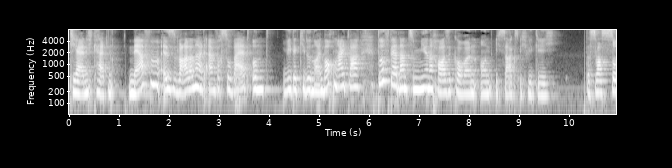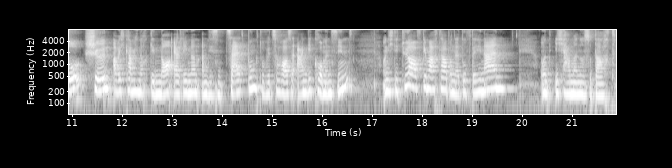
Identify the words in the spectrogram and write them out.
Kleinigkeiten nerven. Es war dann halt einfach so weit und wie der Kido neun Wochen alt war, durfte er dann zu mir nach Hause kommen und ich sag's euch wirklich, das war so schön, aber ich kann mich noch genau erinnern an diesen Zeitpunkt, wo wir zu Hause angekommen sind und ich die Tür aufgemacht habe und er durfte hinein und ich habe mir nur so gedacht,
